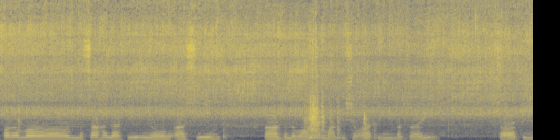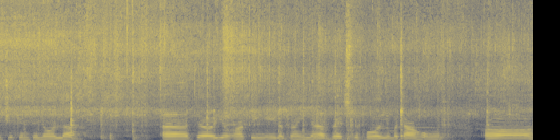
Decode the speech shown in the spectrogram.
Para malasahan natin yung asin. Uh, dalawang kamatis yung ating nilagay sa ating chicken tinola. At uh, yung ating ilagay na vegetable, yung madahong uh,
